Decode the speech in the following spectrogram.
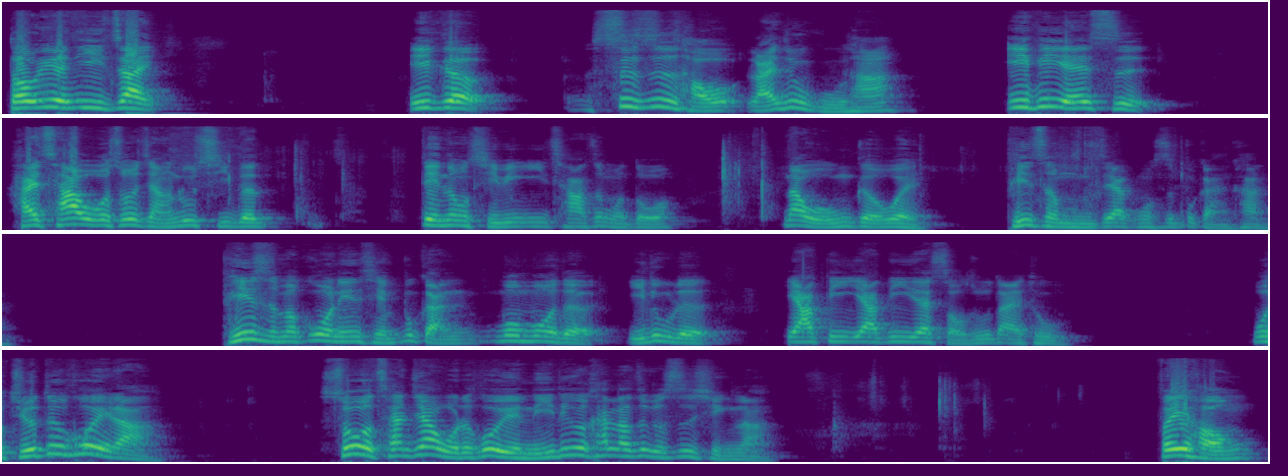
都愿意在一个四字头来入股它，EPS 还差我所讲陆奇的电动骑兵一差这么多，那我问各位，凭什么我们这家公司不敢看？凭什么过年前不敢默默的一路的压低压低在守株待兔？我绝对会啦！所有参加我的会员，你一定会看到这个事情啦。飞鸿，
